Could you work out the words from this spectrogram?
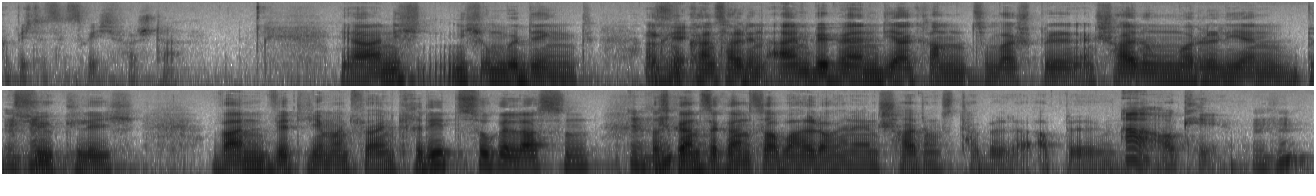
Habe ich das jetzt richtig verstanden? Ja, nicht, nicht unbedingt. Also okay. du kannst halt in einem BPN-Diagramm zum Beispiel Entscheidungen modellieren mhm. bezüglich, mhm. wann wird jemand für einen Kredit zugelassen. Mhm. Das Ganze kannst du aber halt auch in der Entscheidungstabelle abbilden. Ah, okay. Mhm.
